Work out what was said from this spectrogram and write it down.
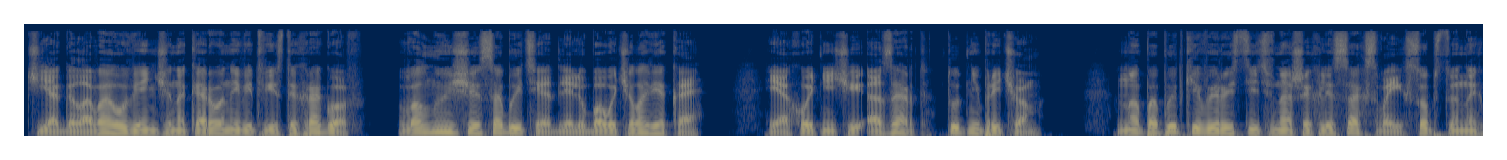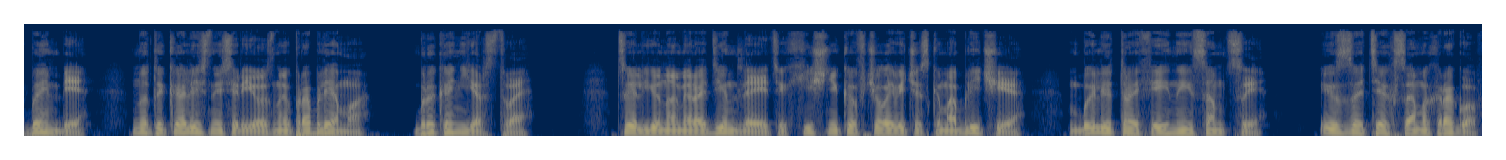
чья голова увенчана короной ветвистых рогов, волнующее событие для любого человека. И охотничий азарт тут ни при чем. Но попытки вырастить в наших лесах своих собственных бэмби натыкались на серьезную проблему – браконьерство. Целью номер один для этих хищников в человеческом обличье были трофейные самцы из-за тех самых рогов.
